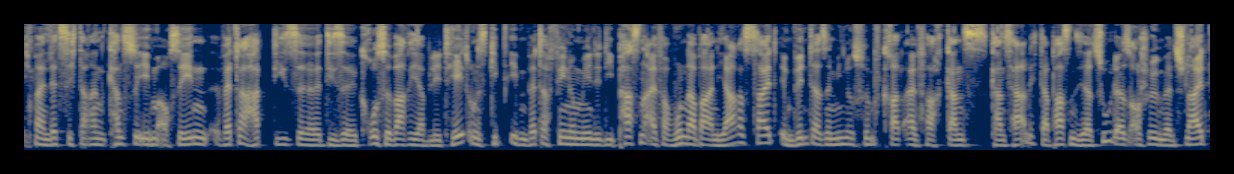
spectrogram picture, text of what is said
ich meine, letztlich daran kannst du eben auch sehen, Wetter hat diese, diese große Variabilität und es gibt eben Wetterphänomene, die passen einfach wunderbar in die Jahreszeit. Im Winter sind minus fünf Grad einfach ganz, ganz herrlich. Da passen sie dazu. Da ist auch schön, wenn es schneit.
